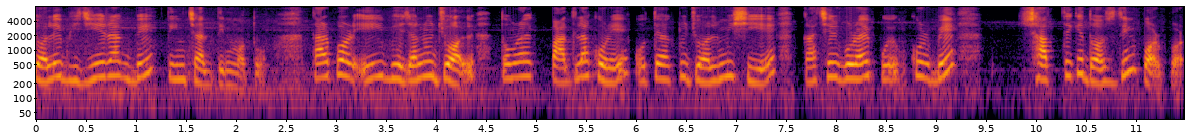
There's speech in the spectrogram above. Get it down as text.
জলে ভিজিয়ে রাখবে তিন চার দিন মতো। তারপর এই ভেজানো জল তোমরা পাতলা করে ওতে একটু জল মিশিয়ে গাছের গোড়ায় প্রয়োগ করবে সাত থেকে দশ দিন পর পর।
